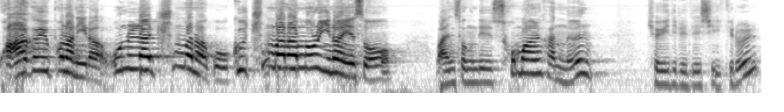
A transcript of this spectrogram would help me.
과거일 뿐 아니라 오늘날 충만하고 그 충만함으로 인하여서 완성될 소망을 갖는 저희들이 될 수 있기를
